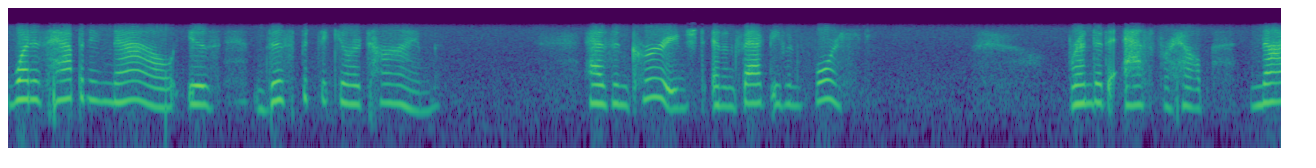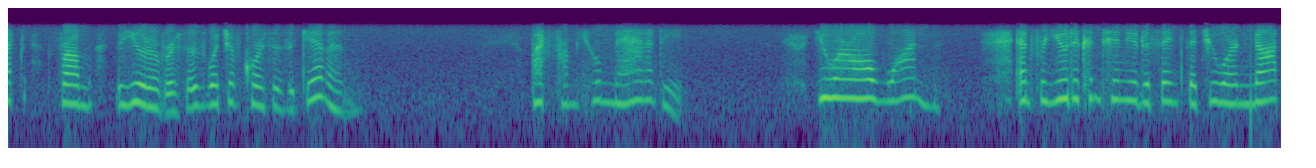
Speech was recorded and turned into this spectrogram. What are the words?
what is happening now is this particular time has encouraged and, in fact, even forced Brenda to ask for help, not from the universes, which of course is a given, but from humanity. You are all one. And for you to continue to think that you are not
